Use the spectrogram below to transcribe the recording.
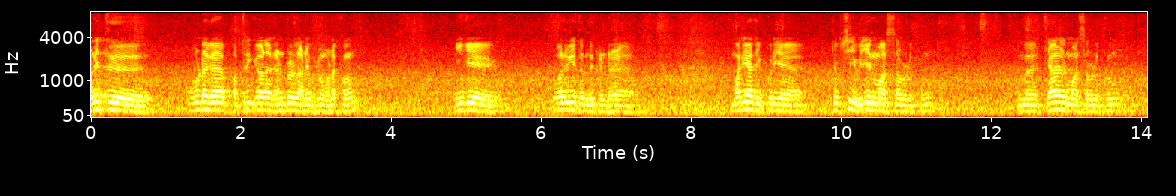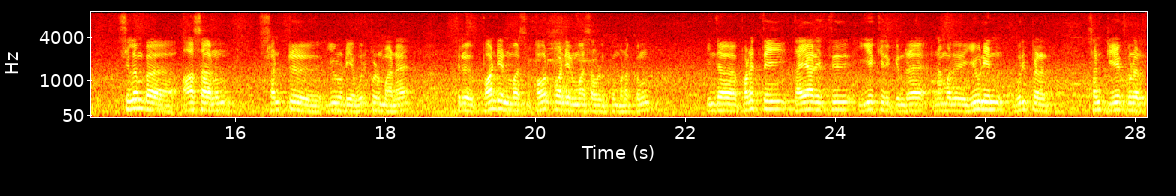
அனைத்து ஊடக பத்திரிகையாளர் நண்பர்கள் அனைவருக்கும் வணக்கம். இங்கே வருகை தந்திருக்கின்ற மரியாதைக்குரிய பெப்சி விஜயன் மாஸ்டர் அவர்களுக்கும் நம்ம தியாகராஜ் மாஸ்டர் அவர்களுக்கும் சிலம்ப ஆசானும் சன்ட்டு யூனுடைய உறுப்பினருமான Thiru Pandian master power Pandian master அவர்களுக்கும் வணக்கம். இந்த படத்தை தயாரித்து இயக்கியிருக்கின்ற நமது யூனியன் உறுப்பினர் சன்ட் இயக்குனர்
